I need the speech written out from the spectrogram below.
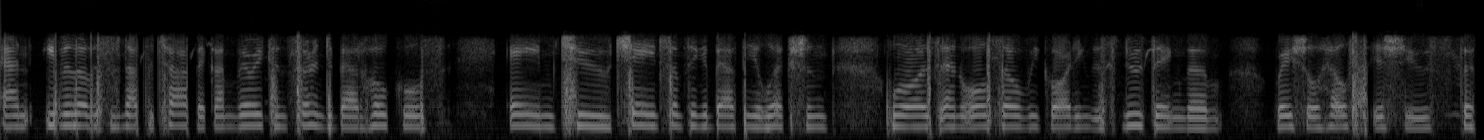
And even though this is not the topic, I'm very concerned about Hochul's aim to change something about the election laws and also regarding this new thing, the racial health issues that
